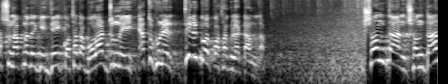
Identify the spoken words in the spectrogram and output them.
আসুন আপনাদেরকে যেই কথাটা বলার জন্য এই এতক্ষণের দীর্ঘ কথাগুলা টানলাম। সন্তান সন্তান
